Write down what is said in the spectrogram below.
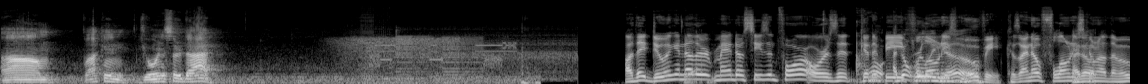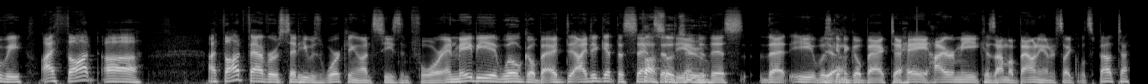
um, fucking join us or die. Are they doing another Mando season four, or is it going to be I don't really movie? Because I know Filoni's I don't- coming out with the movie. I thought, uh, I thought Favreau said he was working on season four, and maybe it will go back. I did, get the sense so at the end of this that he was Yeah. going to go back to, hey, hire me because I'm a bounty hunter. It's like, well, it's about time.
